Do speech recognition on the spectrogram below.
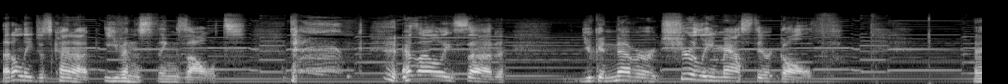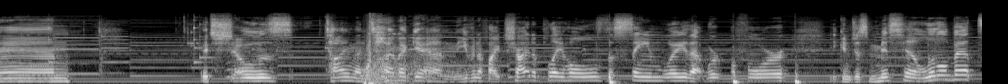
that only just kind of evens things out. As I always said, you can never truly master golf. And it shows time and time again. Even if I try to play holes the same way that worked before, you can just miss hit a little bit,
